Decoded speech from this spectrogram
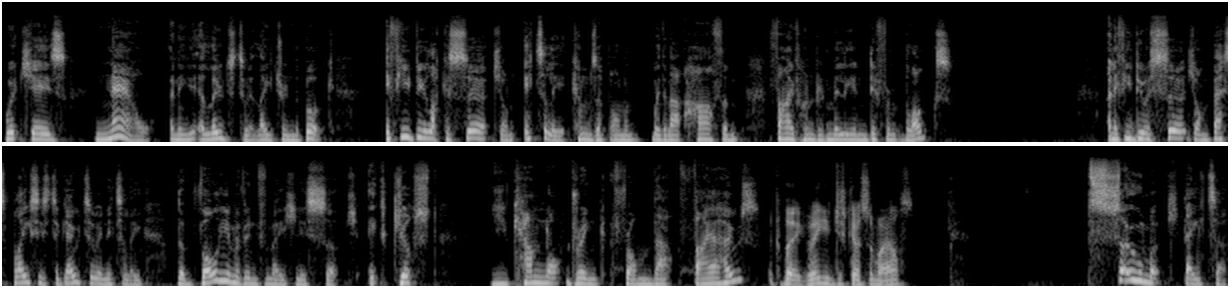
which is now, and he alludes to it later in the book, if you do like a search on Italy, it comes up on with about half a 500 million different blogs. And if you do a search on best places to go to in Italy, the volume of information is such, it's just you cannot drink from that fire hose. I completely agree. You just go somewhere else. So much data,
